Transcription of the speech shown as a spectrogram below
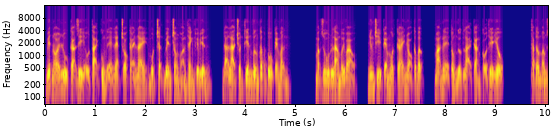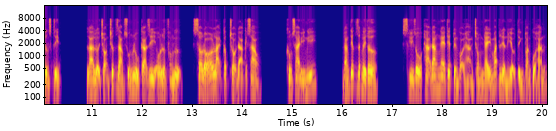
biết nói lũ cạ gì ổ tại cùng hệ lẹt trò cái này một trận bên trong hoàn thành thuế biến đã là chuẩn thiên vương cấp bộ kẻ mẩn. Mặc dù là mới vào nhưng chỉ kém một cái nhỏ cấp bậc Mạn nệ tổng ngược lại càng có thế yếu. Tạp âm âm dương dịp là lựa chọn trước giảm xuống lũ cạ di ổ lực phòng ngự sau đó lại cấp cho đả kích sao? Không sai ý nghĩ. Đáng tiếc rất ngây thơ skizo hạ đang nghe thiết tuyển gọi hàng trong nháy mắt liền hiểu tính toán của hắn,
